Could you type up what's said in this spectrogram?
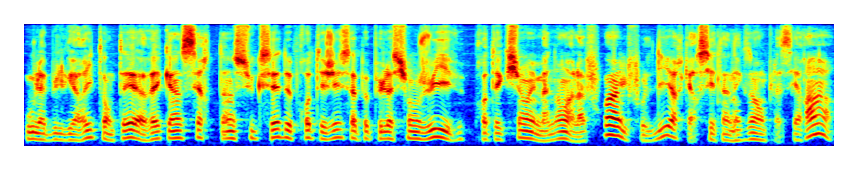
où la Bulgarie tentait avec un certain succès de protéger sa population juive, protection émanant à la fois, il faut le dire, car c'est un exemple assez rare,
